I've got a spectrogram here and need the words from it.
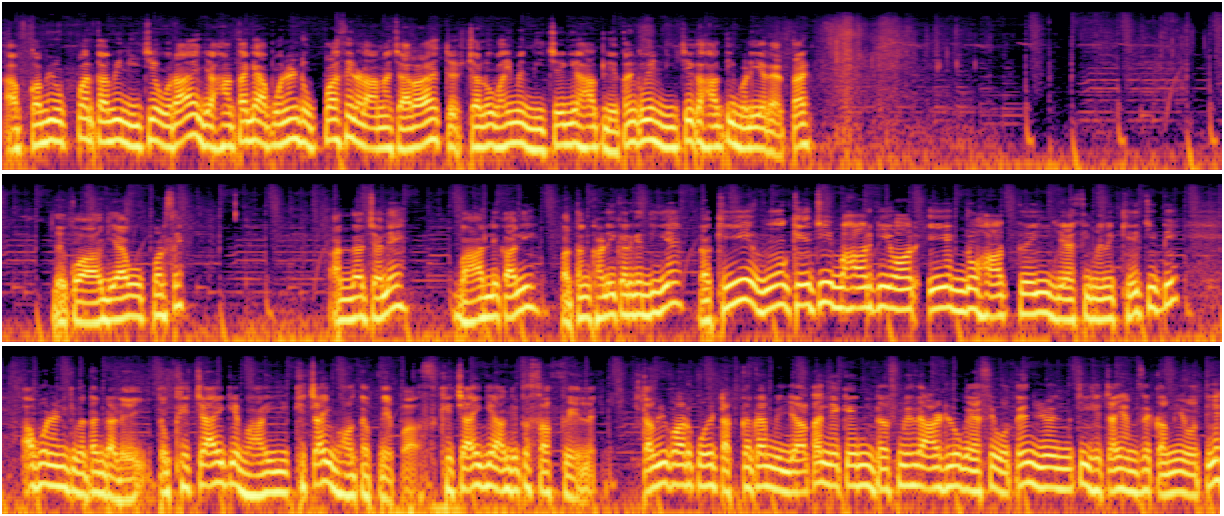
अब कभी ऊपर, कभी नीचे हो रहा है। जहाँ तक अपोनेंट ऊपर से लड़ाना चाह रहा है तो चलो भाई मैं नीचे के हाथ लेता हूँ, क्योंकि नीचे का हाथ ही बढ़िया रहता है। देखो, आ गया वो ऊपर से। अंदर चले, बाहर निकाली, पतंग खड़ी करके दी है, रखी, वो खींची बाहर की और एक दो हाथ ही जैसी मैंने खींची थी। अपोनेंट की पतंग गई तो खिंचाई के भाई, खिंचाई बहुत अपने पास। खिंचाई के आगे तो सब फेल है। कभी बार कोई टक्कर का मिल जाता है, लेकिन दस में से आठ लोग ऐसे होते हैं जो इनकी खिंचाई हमसे कमी होती है।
